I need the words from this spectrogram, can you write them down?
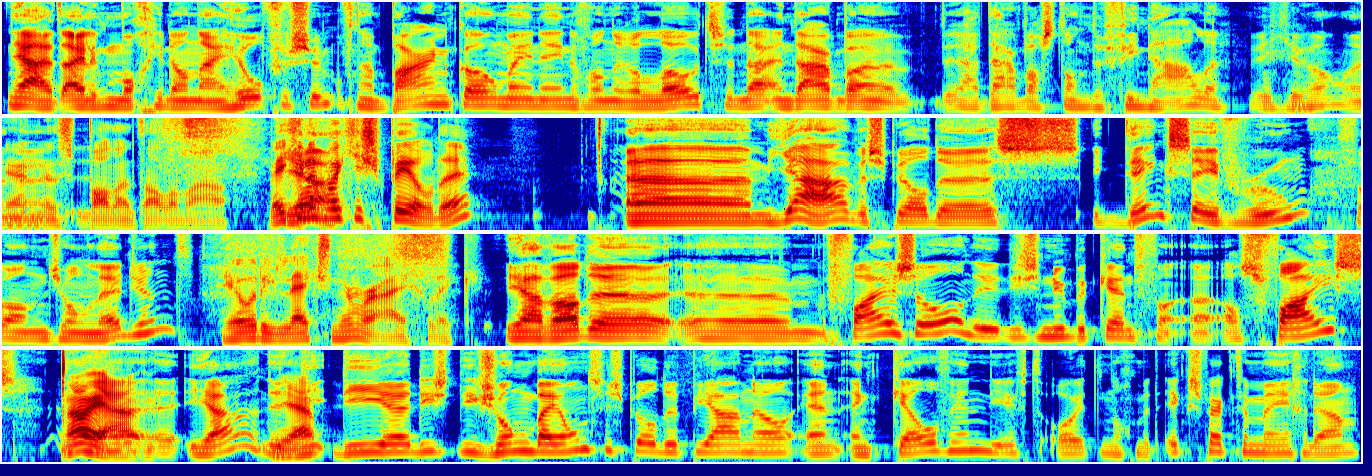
ja, uiteindelijk mocht je dan naar Hilversum of naar Baarn komen in een of andere loods. En daar, en daar, ja, daar was dan de finale, weet je Mhm. wel. En, ja, dat is spannend allemaal. Weet je nog wat je speelde? Ehm, ja, we speelden, ik denk Safe Room van John Legend. Heel relaxed nummer eigenlijk. Ja, we hadden ehm Faisal, die, die is nu bekend van, eh, als Vice. Oh ja. Eh, eh, ja, die, Ja. Die, die, die, die zong bij ons, die speelde piano. En, en Kelvin, die heeft ooit nog met X-Factor meegedaan.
